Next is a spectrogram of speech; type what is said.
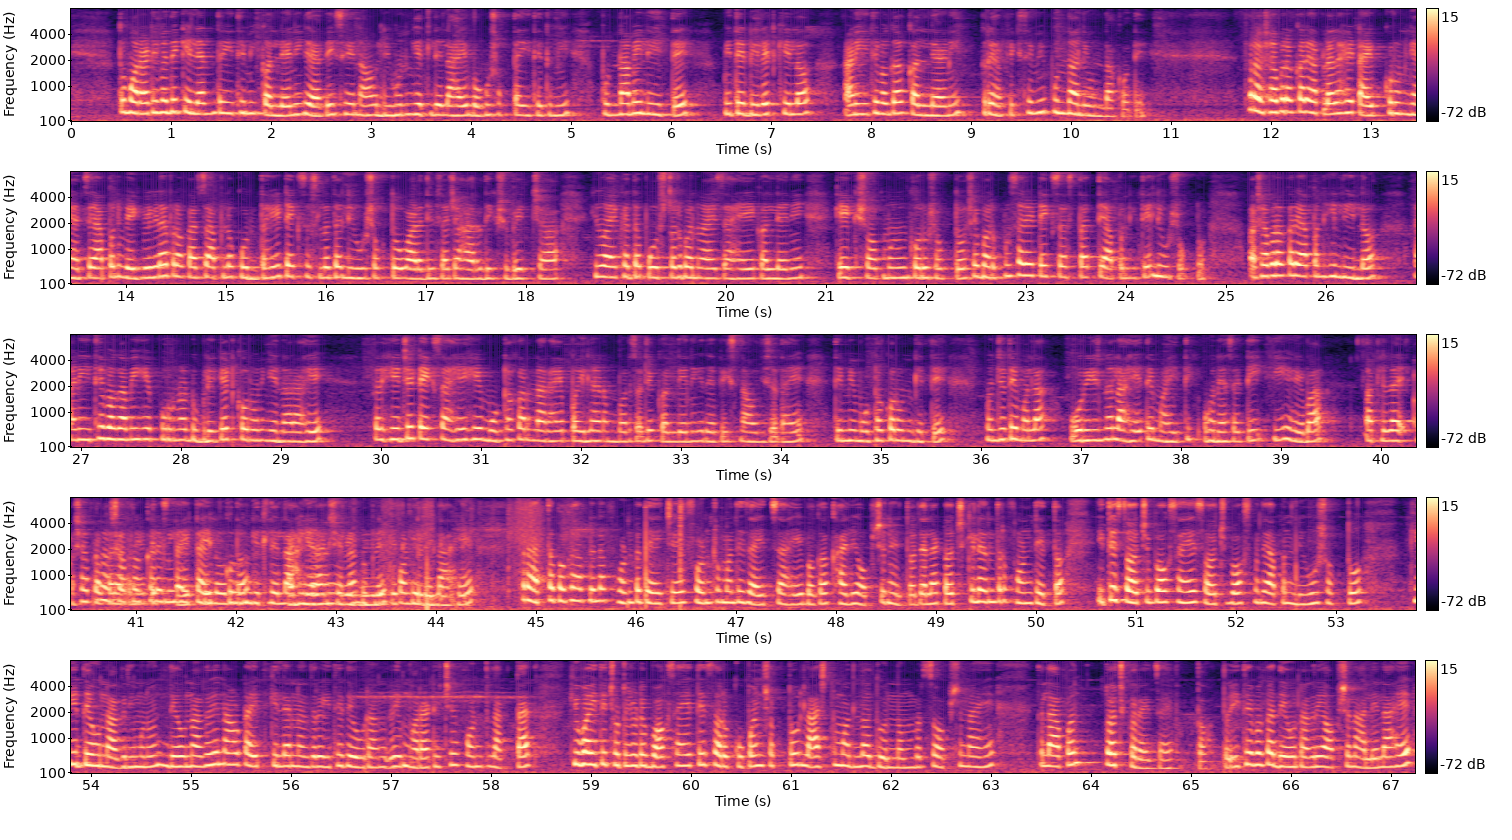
तो मराठीमध्ये केल्यानंतर इथे मी कल्याणी ग्रॅफिक्स हे नाव लिहून घेतलेलं आहे. बघू शकता इथे तुम्ही पुन्हा मी लिहिते. मी ते डिलीट केलं आणि इथे बघा कल्याणी ग्रॅफिक्स हे मी पुन्हा लिहून दाखवते. तर अशा प्रकारे आपल्याला हे टाईप करून घ्यायचं आहे आपण वेगवेगळ्या प्रकारचं आपलं कोणतंही टेक्स्ट असलं तर लिहू शकतो. वाढदिवसाच्या हार्दिक शुभेच्छा किंवा एखादं पोस्टर बनवायचं आहे कल्याणी केक शॉप म्हणून करू शकतो. असे भरपूर सारे टेक्स्ट असतात ते आपण इथे लिहू शकतो. अशा प्रकारे आपण हे लिहिलं आणि इथे बघा मी हे पूर्ण डुप्लिकेट करून घेणार आहे. तर हे जे टेक्स्ट आहे हे मोठं करणार आहे. पहिल्या नंबरचं जे कल्याणी ग्राफिक्स नाव दिसत आहे ते मी मोठं करून घेते. म्हणजे ते मला ओरिजिनल आहे ते माहिती होण्यासाठी की हे बा आपल्याला अशा प्रकारे प्रकारे मी हे टाईप करून घेतलेलं आहे आणि केलेलं आहे. तर आता बघा आपल्याला फॉन्ट द्यायचे आहे. फॉन्टमध्ये जायचं आहे. बघा खाली ऑप्शन येतं. त्याला टच केल्यानंतर फॉन्ट येतं. इथे सर्च बॉक्स आहे. सर्च बॉक्समध्ये आपण लिहू शकतो की देवनागरी म्हणून. देवनागरी नाव टाईप केल्यानंतर इथे देवनागरी मराठीचे फॉन्ट लागतात. किंवा इथे छोटे छोटे बॉक्स आहे ते सरकू पण शकतो. लास्टमधलं दोन नंबरचं ऑप्शन आहे. त्याला आपण टच करायचं आहे फक्त. तर इथे बघा देवनागरी ऑप्शन आलेला आहे.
